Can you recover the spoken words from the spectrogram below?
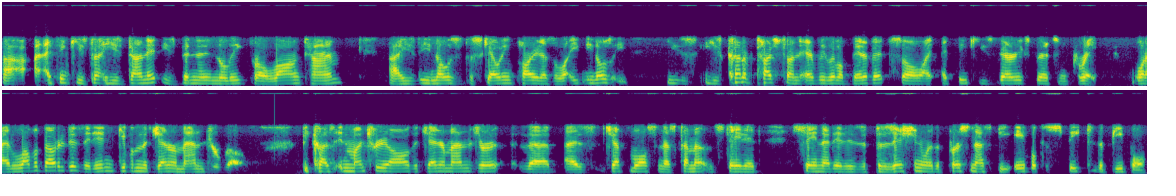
uh, I think he's done he's done it. He's been in the league for a long time. Uh, he's, he knows the scouting part. He does a lot. He knows he's he's kind of touched on every little bit of it. So I, I think he's very experienced and great. What I love about it is they didn't give him the general manager role because in Montreal, the general manager, the, as Geoff Molson has come out and stated, saying that it is a position where the person has to be able to speak to the people.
